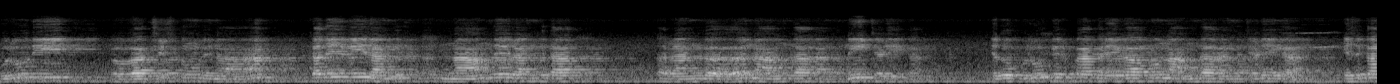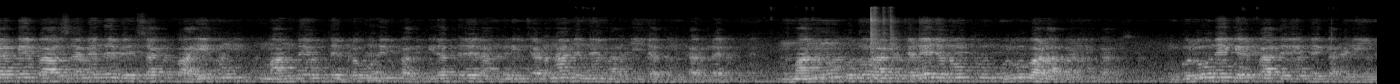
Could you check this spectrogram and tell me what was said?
ਗੁਰੂ ਦੀ ਬਖਸ਼ਿਸ਼ ਤੋਂ ਬਿਨਾ ਕਦੇ ਵੀ ਰੰਗ, ਨਾਮ ਦੇ ਰੰਗ ਦਾ, ਰੰਗ, ਨਾਮ ਦਾ ਰੰਗ ਨਹੀਂ ਚੜੇਗਾ ਜਦੋਂ ਗੁਰੂ ਕਿਰਪਾ ਕਰੇਗਾ, ਉਦੋਂ ਨਾਮ ਦਾ ਰੰਗ ਚੜੇਗਾ ਇਸ ਕਰਕੇ ਪਾਤਸ਼ਾਹ ਕਹਿੰਦੇ ਬੇਸ਼ੱਕ ਭਾਈ ਤੂੰ ਮਨ ਦੇ ਉੱਤੇ ਪ੍ਰਭੂ ਦੀ ਭਗਤੀ ਦਾ ਤੇਰੇ ਰੰਗ ਨਹੀਂ ਚੜਨਾ ਜਿੰਨੇ ਮਰਜ਼ੀ ਯਤਨ ਕਰ ਲੈ। ਮਨ ਨੂੰ ਉਦੋਂ ਰੰਗ ਚੜੇ ਜਦੋਂ ਤੂੰ ਗੁਰੂ ਵਾਲਾ ਬਣੇਗਾ ਗੁਰੂ ਨੇ ਕਿਰਪਾ ਤੇਰੇ ਤੇ ਕਰਨੀ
